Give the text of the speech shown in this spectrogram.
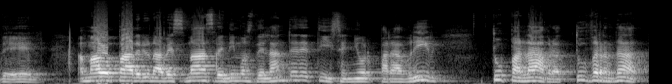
de él. Amado Padre, una vez más venimos delante de ti, Señor, para abrir tu palabra, tu verdad.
